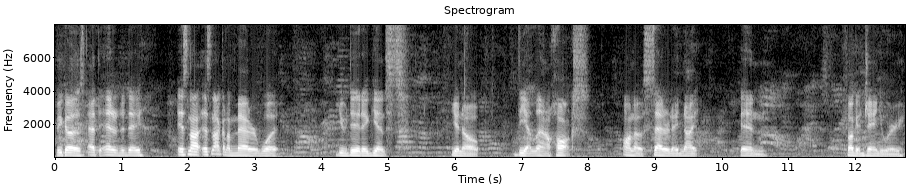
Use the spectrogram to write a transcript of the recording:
Because at the end of the day, it's not. It's not gonna matter what you did against, you know, the Atlanta Hawks on a Saturday night in fucking January.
